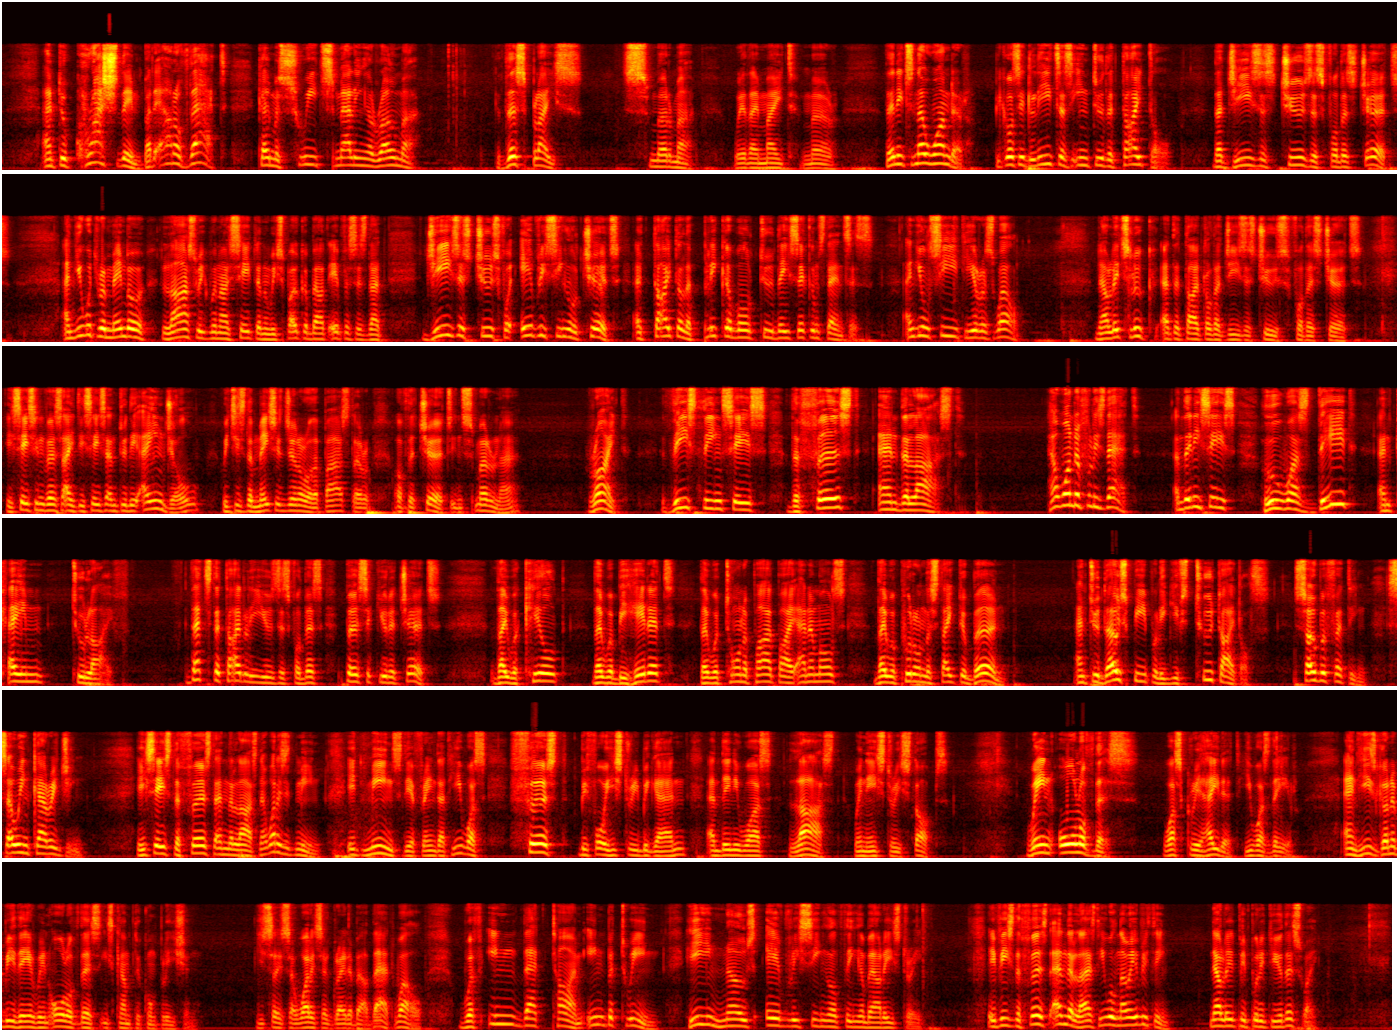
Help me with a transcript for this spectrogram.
and to crush them. But out of that came a sweet smelling aroma. This place, Smyrna, where they made myrrh. Then it's no wonder because it leads us into the title that Jesus chooses for this church. And you would remember last week when I said and we spoke about Ephesus that Jesus chose for every single church a title applicable to their circumstances. And you'll see it here as well. Now let's look at the title that Jesus chose for this church. He says in verse 8, he says, Unto the angel, which is the messenger or the pastor of the church in Smyrna, write, These things says the first and the last how wonderful is that? And then he says, Who was dead and came to life. That's the title he uses for this persecuted church. They were killed, they were beheaded, they were torn apart by animals, they were put on the stake to burn. And to those people, he gives two titles so befitting, so encouraging. He says the first and the last. Now, what does it mean? It means, dear friend, that he was first before history began, and then he was last when history stops. When all of this was created, he was there. And he's going to be there when all of this is come to completion. You say, so what is so great about that? Well, within that time, in between, he knows every single thing about history. If he's the first and the last, he will know everything. Now, let me put it to you this way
